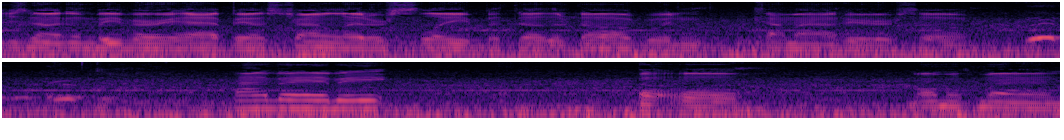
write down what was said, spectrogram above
she's not going to be very happy. I was trying to let her sleep, but the other dog wouldn't come out here, so. Hi, baby. Uh-oh. Mama's mad.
